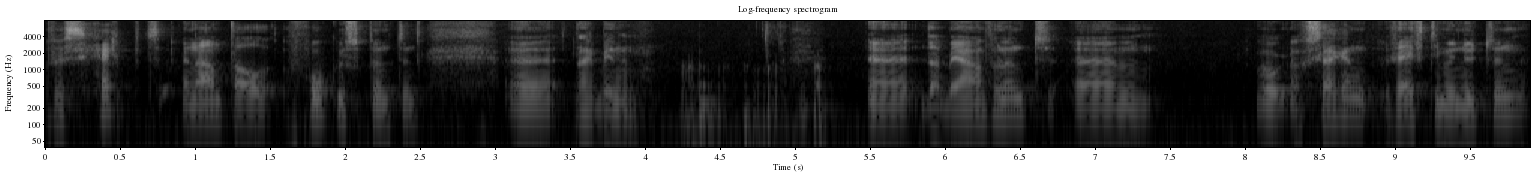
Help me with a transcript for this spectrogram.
verscherpt een aantal focuspunten uh, daarbinnen. Uh, daarbij aanvullend um, wil ik nog zeggen, 15 minuten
